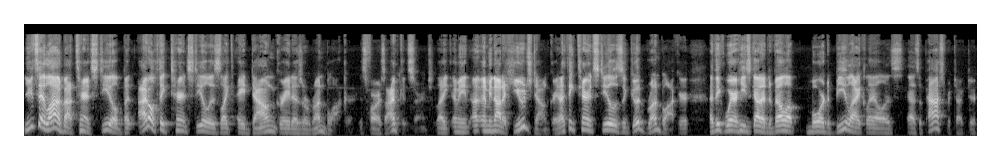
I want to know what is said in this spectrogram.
you can say a lot about Terence Steele, but I don't think Terence Steele is like a downgrade as a run blocker, as far as I'm concerned. Like, I mean, I, I mean, not a huge downgrade. I think Terence Steele is a good run blocker. I think where he's got to develop more to be like La'el as as a pass protector,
